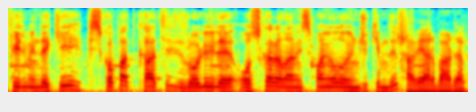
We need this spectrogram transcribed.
filmindeki psikopat katil rolüyle Oscar alan İspanyol oyuncu kimdir? Javier Bardem.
